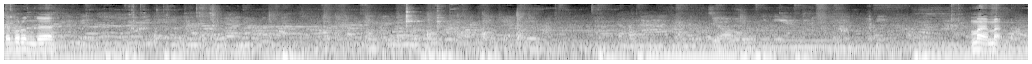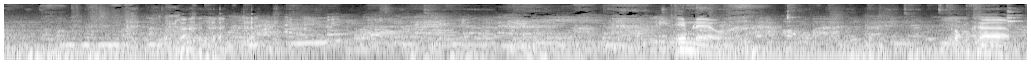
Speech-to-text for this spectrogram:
배부른데 마, 마. im เร็วขอบคุณครับ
